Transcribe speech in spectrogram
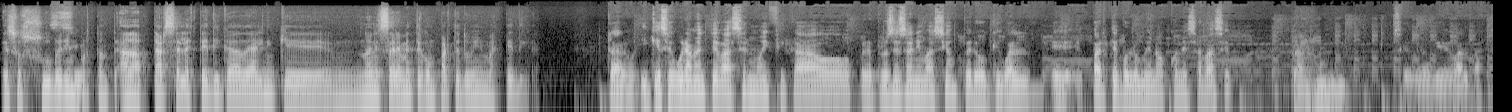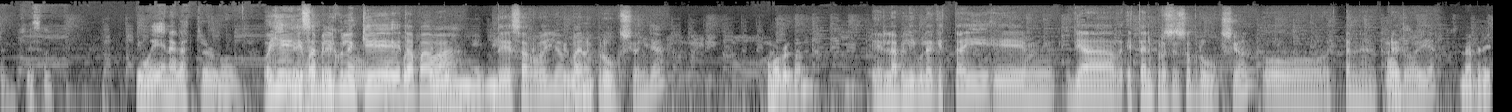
Eso es súper Sí. importante. Adaptarse a la estética de alguien que no necesariamente comparte tu misma estética. Claro, y que seguramente va a ser modificado por el proceso de animación, pero que igual eh, parte por lo menos con esa base. Claro. Ujú. O sea, creo que igual va a estar interesante. Qué buena, Castrol. weón. Oye, ¿y esa película en qué etapa va de desarrollo? ¿Qué ¿Van en producción ya? ¿Cómo, perdón? ¿En la película que está ahí eh, ya está en proceso de producción o están en el pre No, todavía? La pre,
